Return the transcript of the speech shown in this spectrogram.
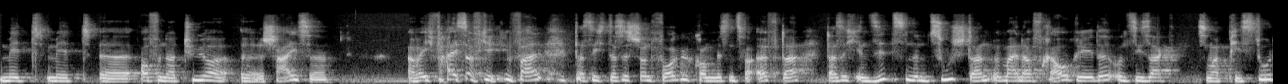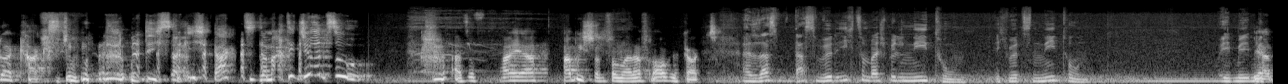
mit, mit äh, offener Tür äh, scheiße. Aber ich weiß auf jeden Fall, dass ich, dass es schon vorgekommen ist, und zwar öfter, dass ich in sitzendem Zustand mit meiner Frau rede und sie sagt, sag mal, pisst du oder kackst du? Und ich sage, ich kack. Dann mach die Tür zu. Also von daher habe ich schon von meiner Frau gekackt. Also das, das würde ich zum Beispiel nie tun. Ich würde es nie tun. Mit, ja,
